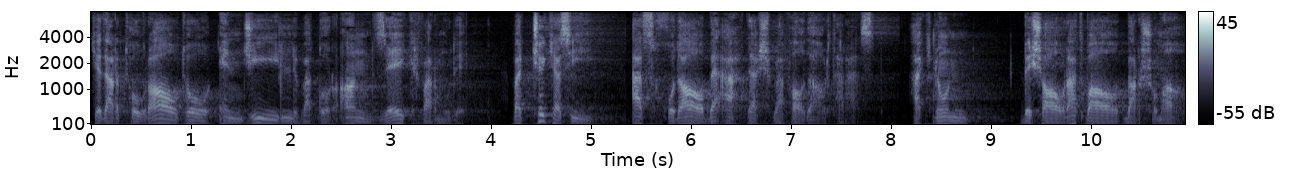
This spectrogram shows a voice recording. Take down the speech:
که در تورات و انجیل و قرآن ذکر فرموده. و چه کسی از خدا به عهدش وفادارتر است. اکنون بشارت باد بر شما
